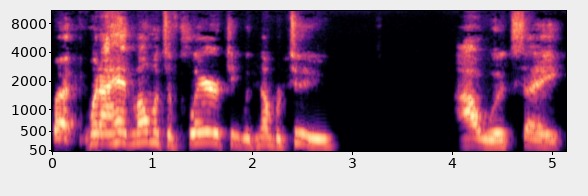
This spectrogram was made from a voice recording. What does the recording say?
but when I had moments of clarity with number two, I would say,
